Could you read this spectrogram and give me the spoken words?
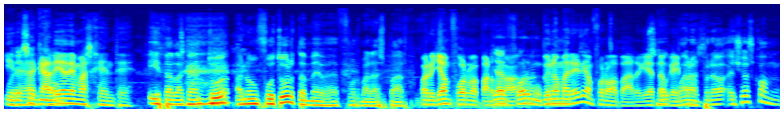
I de cada dia de més gente. I de la que tu en un futur també formaràs part. Bueno, ja en forma part. Ja d'una- manera ja en forma part, ja Game bueno, Pass. però això és com...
